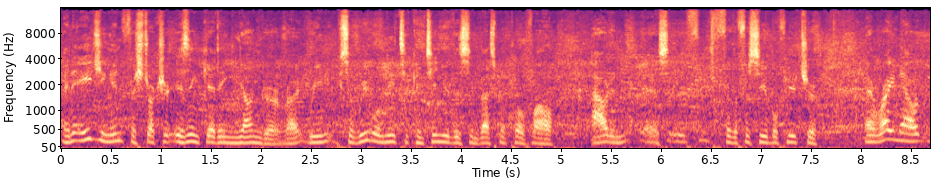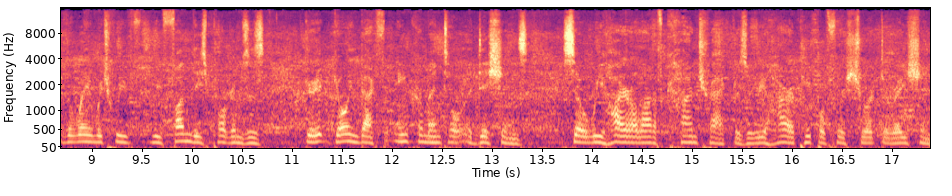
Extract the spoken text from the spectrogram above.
an aging infrastructure isn't getting younger, right? We, so we will need to continue this investment profile out in, as, for the foreseeable future. And right now, the way in which we we fund these programs is going back for incremental additions. So we hire a lot of contractors, or we hire people for a short duration.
